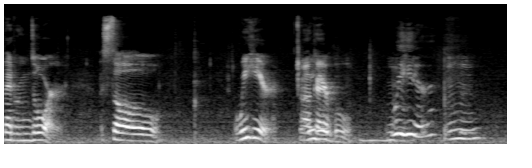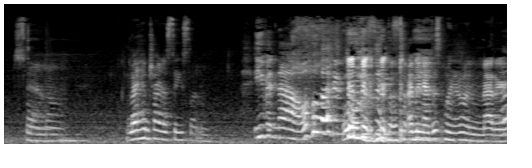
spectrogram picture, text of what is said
bedroom door. So we here. We Okay. here boo. We here. mm-hmm. So no. let him try to say something. Even now. Let him i mean at this point it don't even matter.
